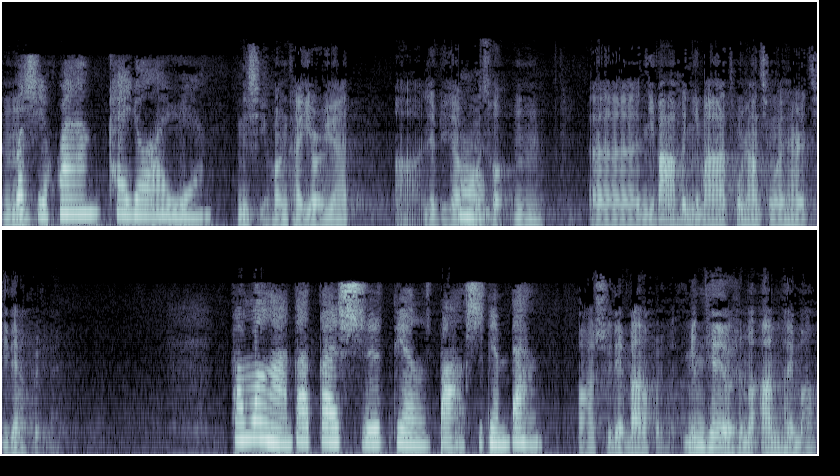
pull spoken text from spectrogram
有，我喜欢开幼儿园。你喜欢开幼儿园啊，这比较不错。嗯，呃，你爸和你妈通常情况下是几点回来？他们啊，大概十点吧，十点半。啊，十点半回来。明天有什么安排吗？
